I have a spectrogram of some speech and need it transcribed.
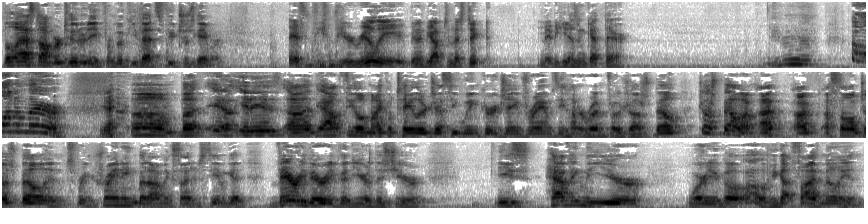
the last opportunity for Mookie Betts, futures gamer. If, if you're really going to be optimistic, maybe he doesn't get there. I want him there. Yeah. Um, but you know, it is uh, the outfield: Michael Taylor, Jesse Winker, James Ramsey, Hunter Renfroe, Josh Bell. Josh Bell, I, I, I saw Josh Bell in spring training, but I'm excited to see him again. Very, very good year this year. He's having the year where you go, oh, he got five million,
